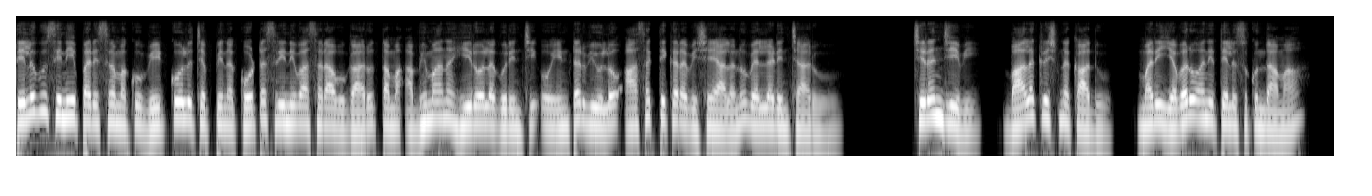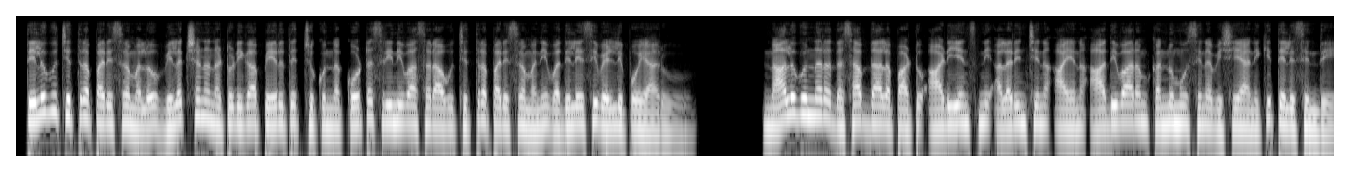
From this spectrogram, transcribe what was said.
తెలుగు సినీ పరిశ్రమకు వీడ్కోలు చెప్పిన కోట శ్రీనివాసరావు గారు తమ అభిమాన హీరోల గురించి ఓ ఇంటర్వ్యూలో ఆసక్తికర విషయాలను వెల్లడించారు. చిరంజీవి బాలకృష్ణ కాదు మరి ఎవరు అని తెలుసుకుందామా? తెలుగు చిత్ర పరిశ్రమలో విలక్షణ నటుడిగా పేరు తెచ్చుకున్న కోట శ్రీనివాసరావు చిత్ర పరిశ్రమని వదిలేసి వెళ్ళిపోయారు నాలుగున్నర దశాబ్దాల పాటు ఆడియన్స్ని అలరించిన ఆయన ఆదివారం కన్నుమూసిన విషయానికి తెలిసిందే.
